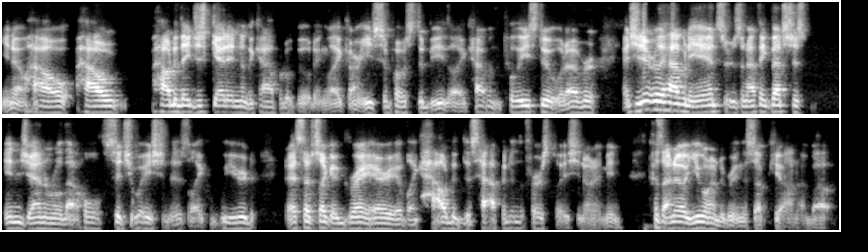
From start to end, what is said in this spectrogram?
you know how how how did they just get into the capitol building? Like aren't you supposed to be like having the police do it whatever? And she didn't really have any answers and i think that's just in general that whole situation is like weird. It's such like a gray area of like how did this happen in the first place? You know what i mean? Because i know you wanted to bring this up kiana about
